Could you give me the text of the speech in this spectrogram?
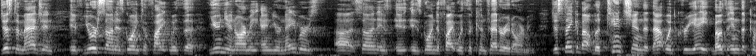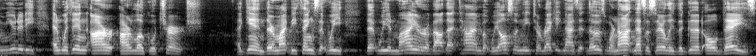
Just imagine if your son is going to fight with the Union Army and your neighbor's uh, son is, is going to fight with the Confederate Army. Just think about the tension that that would create both in the community and within our, our local church. Again, there might be things that we, that we admire about that time, but we also need to recognize that those were not necessarily the good old days.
